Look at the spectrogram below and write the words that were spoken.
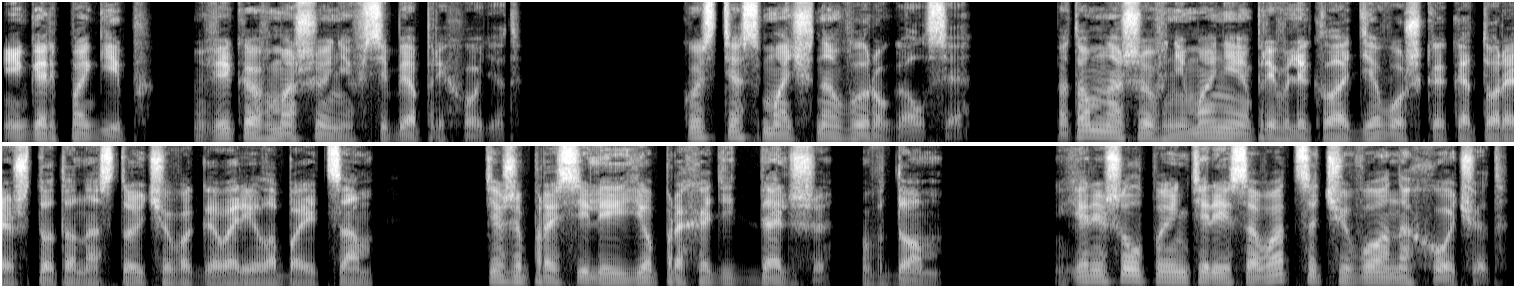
Игорь погиб. Вика в машине, в себя приходит. Костя смачно выругался. Потом наше внимание привлекла девушка, которая что-то настойчиво говорила бойцам. Те же просили ее проходить дальше, в дом. Я решил поинтересоваться, чего она хочет.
